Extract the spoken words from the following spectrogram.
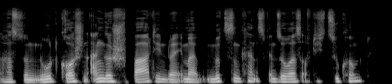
Hast du einen Notgroschen angespart, den du dann immer nutzen kannst, wenn sowas auf dich zukommt?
